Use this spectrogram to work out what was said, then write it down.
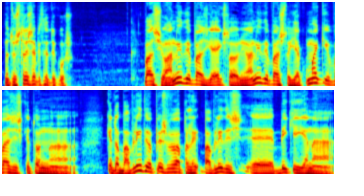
Με τους τρεις επιθετικούς. Βάζεις Ιωαννίδη, βάζεις για έξω τον Ιωαννίδη, βάζεις το Γιακουμάκη, βάζεις και τον, ε, και τον Παυλίδη, ο οποίος βέβαια Παυλίδης ε, μπήκε για να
